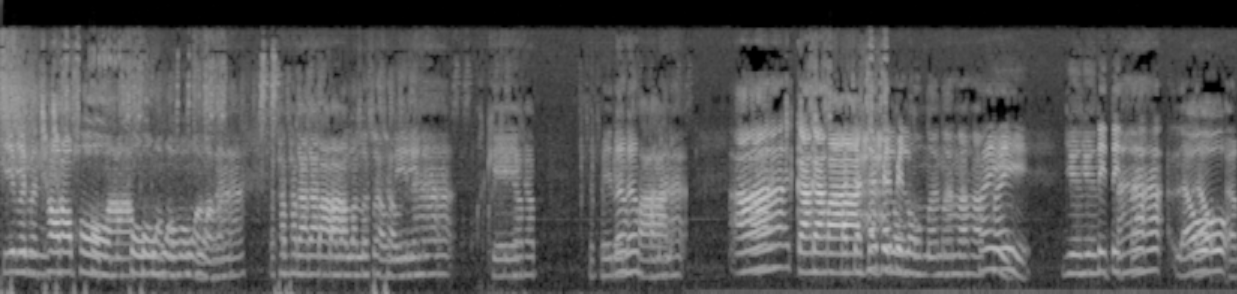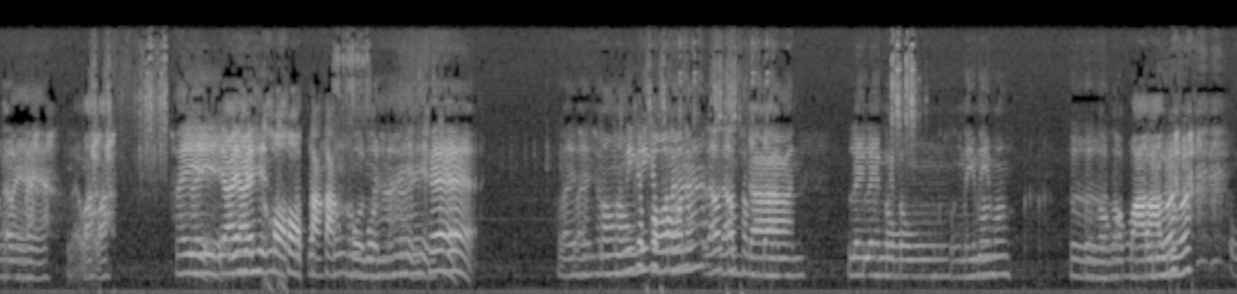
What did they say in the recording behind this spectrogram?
ที่มันชอบโผล่มาโผล่หัวหัวนะฮะจะทำการปามาลงแถวนี้นะฮะโอเคครับ จะไปเริ่มปานะฮะอ่าการปาจะให้ไปลงนั้นนะครับให้ยืนติดนะฮะแล้วอะไรอะอะไรวะให้ย้ายให้เห็นขอบตักข้างบนนะให้เห็นแค่อะไรตรงนี้ก็พอนะ แล้วทำการเล็งตรงตรงนี้มั้ง เออลองเอาปาดูนะโอ้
